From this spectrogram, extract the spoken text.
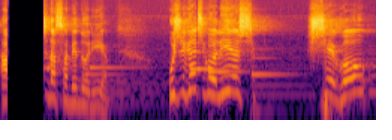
a parte da sabedoria. O gigante Golias chegou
